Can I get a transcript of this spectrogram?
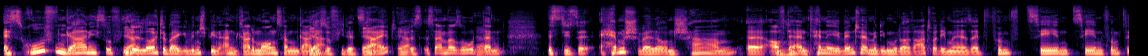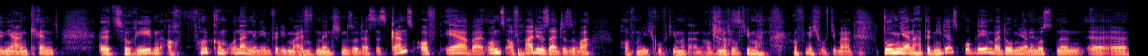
es rufen gar nicht so viele Ja. Leute bei Gewinnspielen an. Gerade morgens haben gar Ja. nicht so viele. Zeit. Ja. Das ist einfach so. Dann ist diese Hemmschwelle und Charme äh, auf Mhm. der Antenne, eventuell mit dem Moderator, den man ja seit 15, 10, 15 Jahren kennt, äh, zu reden, auch vollkommen unangenehm für die meisten Mhm. Menschen, sodass es ganz oft eher bei uns auf Radioseite so war, hoffentlich ruft jemand an, hoffentlich Krass. ruft jemand, hoffentlich ruft jemand an. Domian hatte nie das Problem. Bei Domian mussten äh, äh,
